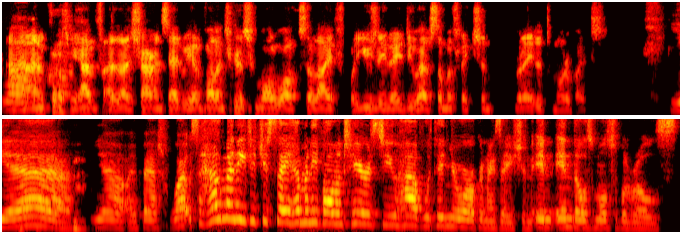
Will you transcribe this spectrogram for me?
Wow. Uh, and of course, we have, as Sharon said, we have volunteers from all walks of life, but usually they do have some affliction related to motorbikes. Yeah, yeah, I bet. Wow. So, how many did you say? How many volunteers do you have within your organisation in in those multiple roles?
